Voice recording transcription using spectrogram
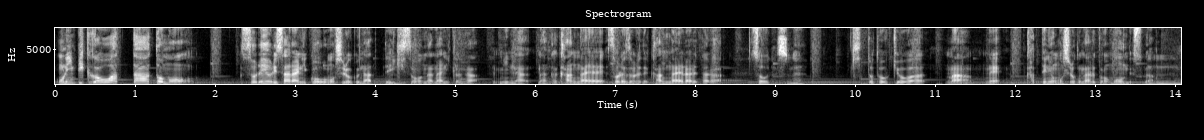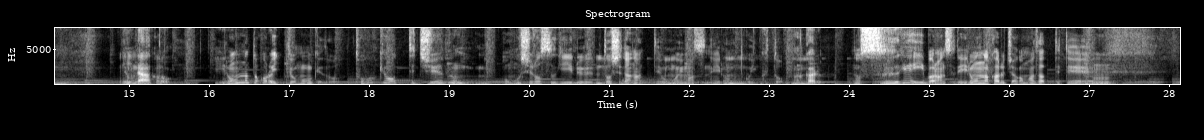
オリンピックが終わった後もそれよりさらにこう面白くなっていきそうな何かがみんななんか考えそれぞれで考えられたらそうですね。きっと東京はまあね勝手に面白くなるとは思うんですが、うん。いいなと。いろんなところ行って思うけど東京って十分面白すぎる都市だなって思いますね、いろんなとこ行くと、うん。わかる、すげえいいバランスでいろんなカルチャーが混ざってて、うん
